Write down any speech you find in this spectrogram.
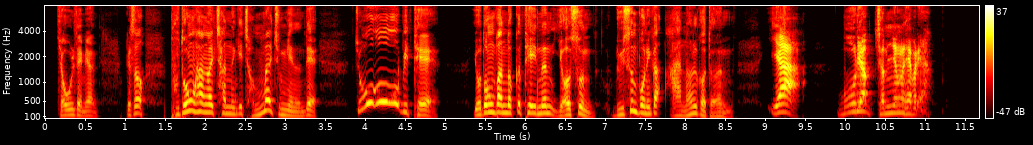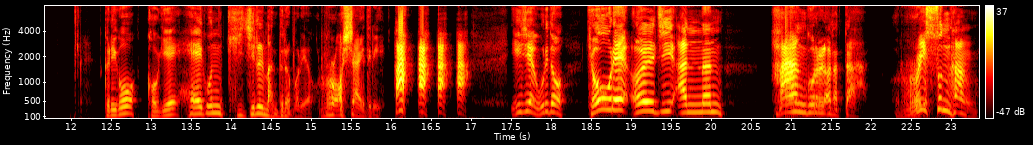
겨울 되면 그래서 부동항을 찾는 게 정말 중요했는데 저 밑에 요동반도 끝에 있는 여순, 류순 보니까 안 얼거든. 야, 무력 점령을 해버려. 그리고 거기에 해군 기지를 만들어버려. 러시아 애들이. 하하하하. 이제 우리도 겨울에 얼지 않는 항구를 얻었다. 리순항,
